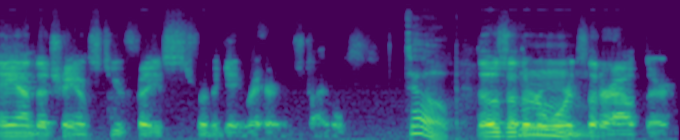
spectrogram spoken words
and a chance to face for the Gateway Heritage titles. Dope. Those are the Hmm. rewards that are out there.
